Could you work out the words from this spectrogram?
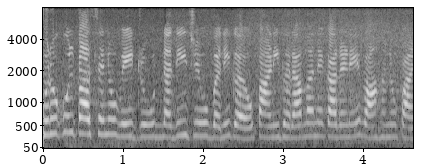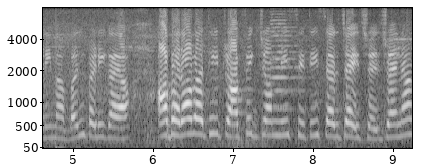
ગુરુકુલ પાસેનો વેડ રોડ નદી જેવો બની ગયો. પાણી ભરાવાને કારણે વાહનો પાણીમાં બંધ પડી ગયા. આ ભરાવાથી ટ્રાફિક જામની સ્થિતિ સર્જાઈ છે, જેના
